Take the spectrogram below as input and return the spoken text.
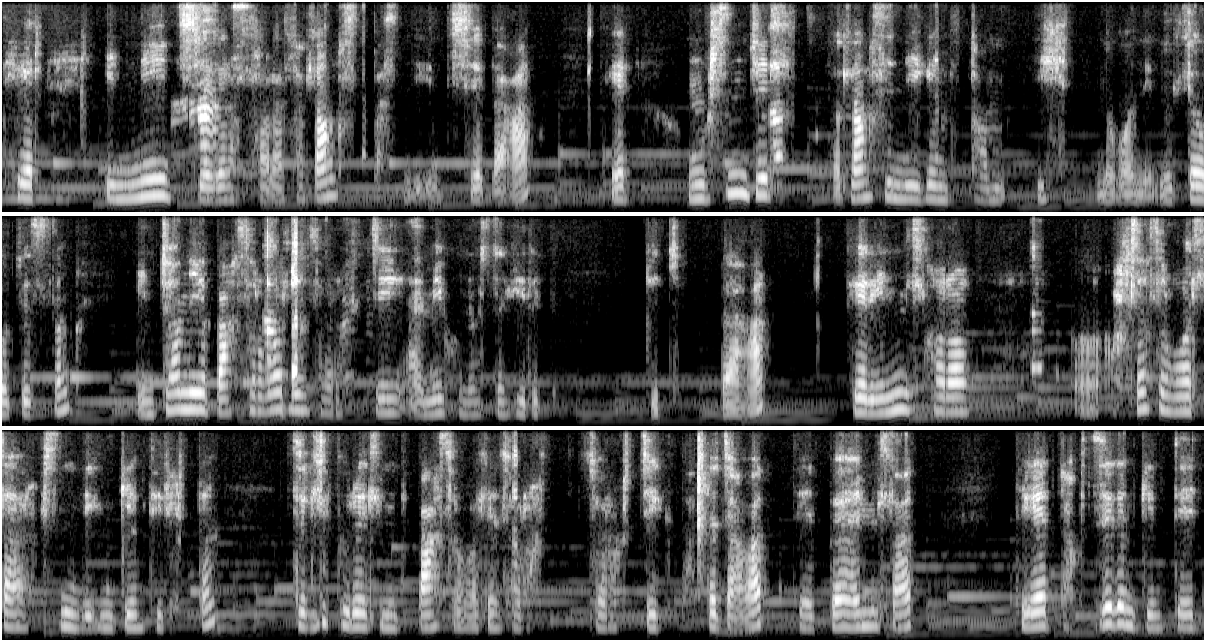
Тэгэхээр энэний жишээгээр болохоор Солонгост бас нэгэн жишээ байгаа. Тэгэхээр өнгөрсөн жил Солонгосын нийгэмд том их нөгөө нөлөө үзүүлсэн Инчоны баг сургуулийн сурагчийн амийг хөнөөсөн хэрэг гэж байгаа. Тэгэхээр энэ нь болохоор ахлах сургуулаа орхисон нэгэн гэмт хэрэгтэн зэрлэг түрээлэнд баг сургуулийн сурагчийг татаж аваад тэгээд баймлаад тэгээд тогтцыг нь гэмтээд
